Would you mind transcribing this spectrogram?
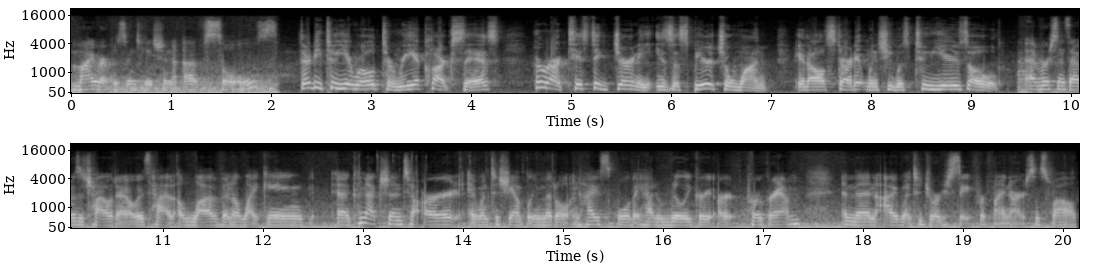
my representation of souls. 32 year old Turiya Clark says her artistic journey is a spiritual one. It all started when she was two years old. Ever since I was a child, I always had a love and a liking and a connection to art. I went to Chamblee Middle in high school. They had a really great art program. And then I went to Georgia State for fine arts as well.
